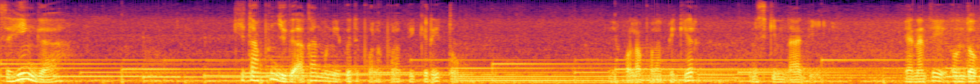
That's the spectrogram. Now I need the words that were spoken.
Sehingga kita pun juga akan mengikuti pola-pola pikir itu. Ya pola-pola pikir miskin tadi. Ya nanti untuk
